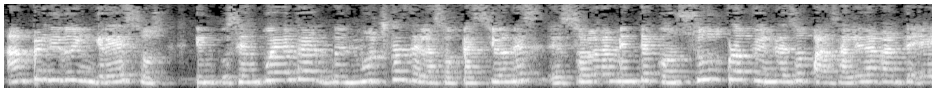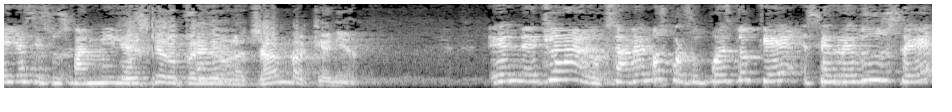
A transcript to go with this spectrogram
han perdido ingresos, se encuentran en muchas de las ocasiones eh, solamente con su propio ingreso para salir adelante ellas y sus familias. Es que no perdieron la chamba, Kenia. Eh, claro, sabemos por supuesto que se reduce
